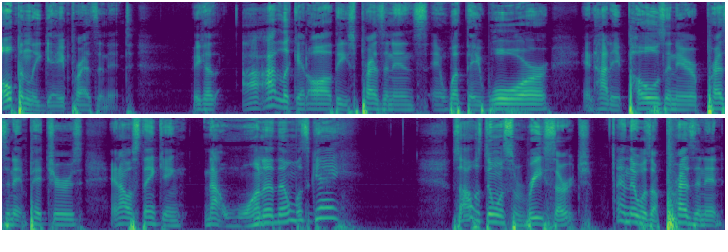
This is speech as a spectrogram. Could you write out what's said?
openly gay president because I, I look at all these presidents and what they wore and how they pose in their president pictures, and I was thinking not one of them was gay. So I was doing some research, and there was a president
